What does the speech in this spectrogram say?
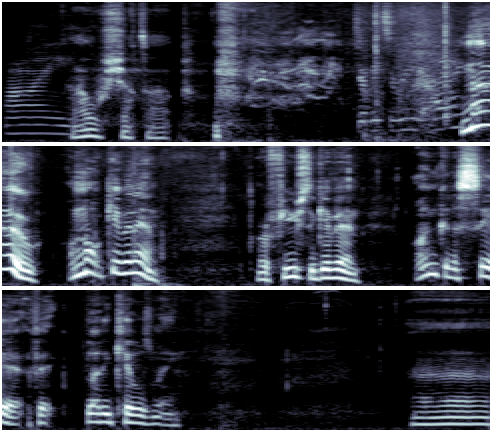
fine. Oh, shut up. Do you want me to read it out? No, I'm not giving in. I refuse to give in. I'm going to see it if it bloody kills me. Uh,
